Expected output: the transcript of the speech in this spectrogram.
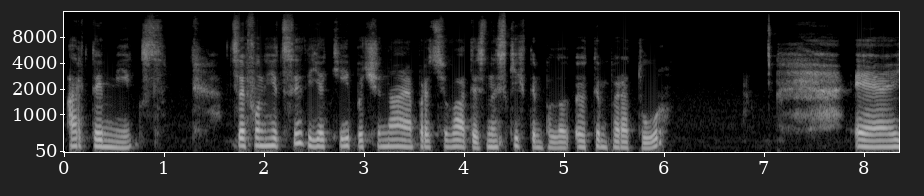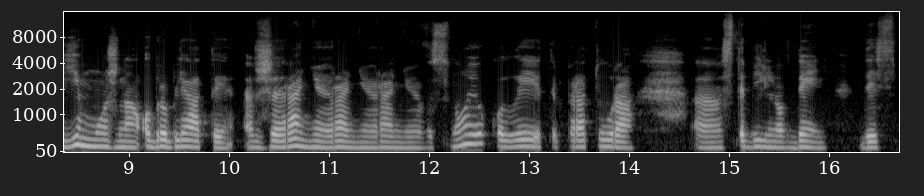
Артемікс. Це фунгіцид, який починає працювати з низьких температур. Е, Їм можна обробляти вже ранньою ранньою ранньою весною, коли температура е, стабільно в день десь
